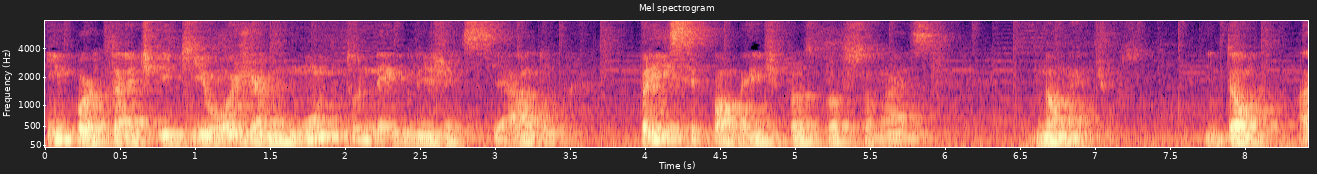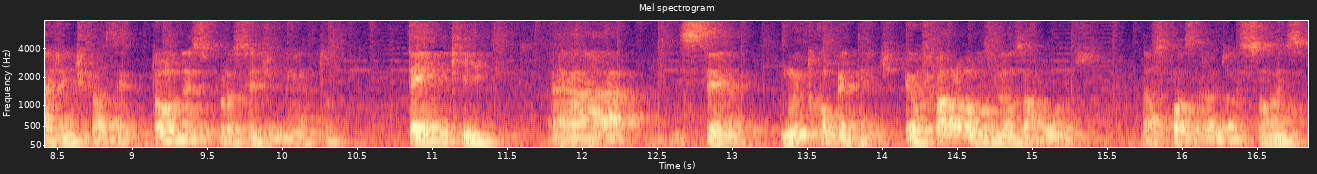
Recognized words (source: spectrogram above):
importante e que hoje é muito negligenciado, principalmente pelos profissionais não médicos. Então, a gente fazer todo esse procedimento tem que uh, ser muito competente. Eu falo aos meus alunos das pós-graduações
